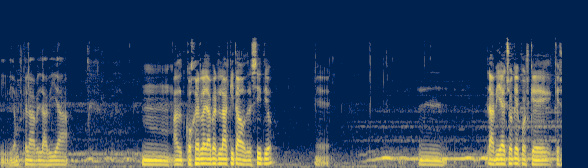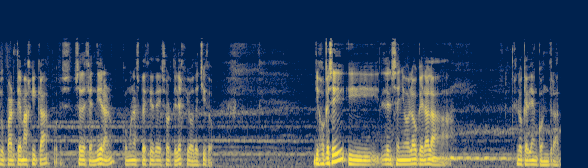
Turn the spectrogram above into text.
y digamos que la, había mm, al cogerla y haberla quitado del sitio eh, mm, había hecho que pues que, que, su parte mágica pues se defendiera ¿no? como una especie de sortilegio o de hechizo Dijo que sí y le enseñó lo que era la lo que había encontrado.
